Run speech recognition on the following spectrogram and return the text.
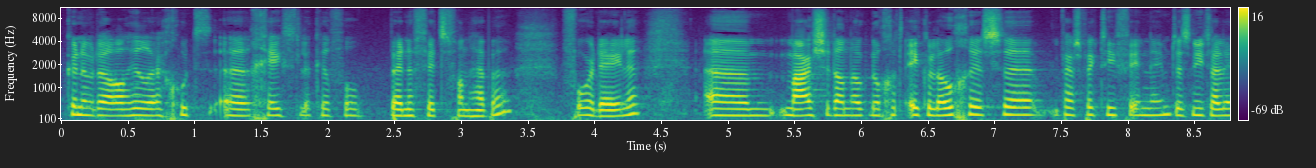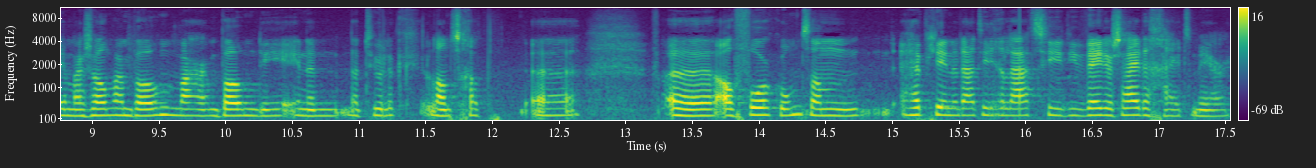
kunnen we er al heel erg goed eh, geestelijk heel veel benefits van hebben. Voordelen. Ehm, maar als je dan ook nog het ecologische perspectief inneemt... dus niet alleen maar zomaar een boom... maar een boom die in een natuurlijk landschap... eh, eh, al voorkomt, dan heb je inderdaad die relatie, die wederzijdigheid meer.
